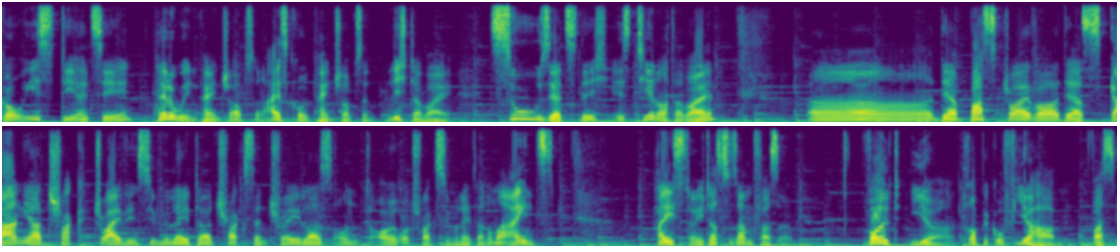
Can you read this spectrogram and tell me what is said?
Go East DLC, Halloween Paint Shops und Ice Cold Paint Shops sind nicht dabei. Zusätzlich ist hier noch dabei äh, der Bus Driver, der Scania Truck Driving Simulator, Trucks and Trailers und Euro Truck Simulator Nummer 1. Heißt, wenn ich das zusammenfasse, wollt ihr Tropico 4 haben, was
